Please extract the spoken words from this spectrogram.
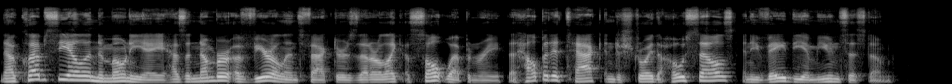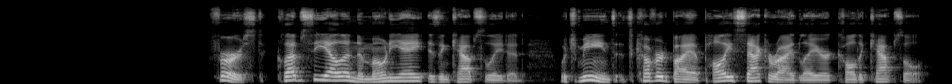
Now, Klebsiella pneumoniae has a number of virulence factors that are like assault weaponry that help it attack and destroy the host cells and evade the immune system. First, Klebsiella pneumoniae is encapsulated, which means it's covered by a polysaccharide layer called a capsule.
